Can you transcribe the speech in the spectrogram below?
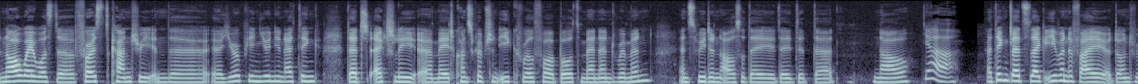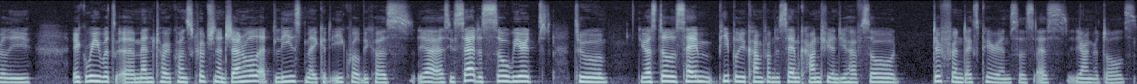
Norway was the first country in the uh, European Union, I think, that actually uh, made conscription equal for both men and women. And Sweden also they they did that now. Yeah. I think that's like even if I don't really agree with uh, mandatory conscription in general, at least make it equal because yeah, as you said, it's so weird to you are still the same people, you come from the same country, and you have so different experiences as young adults.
